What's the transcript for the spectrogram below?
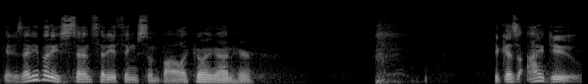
Okay, does anybody sense anything symbolic going on here? because I do.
